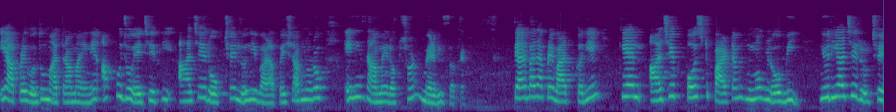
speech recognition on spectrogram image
એ આપણે વધુ માત્રામાં એને આપવું જોઈએ, જેથી આ જે રોગ છે, લોહીવાળા પેશાબનો રોગ, એની સામે રક્ષણ મેળવી શકે. ત્યારબાદ આપણે વાત કરીએ કે આ જે પોસ્ટ પાર્ટમ હિમોગ્લોબી યુરિયા જે છે,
